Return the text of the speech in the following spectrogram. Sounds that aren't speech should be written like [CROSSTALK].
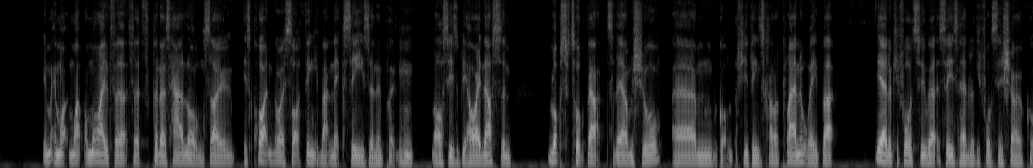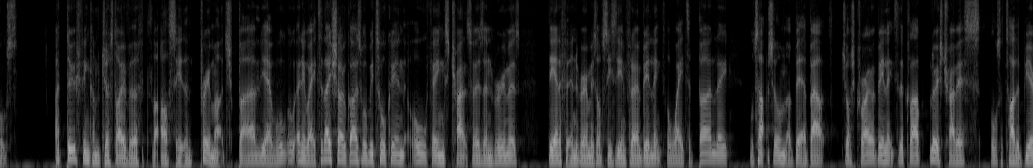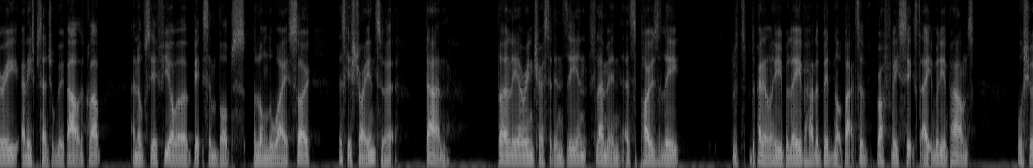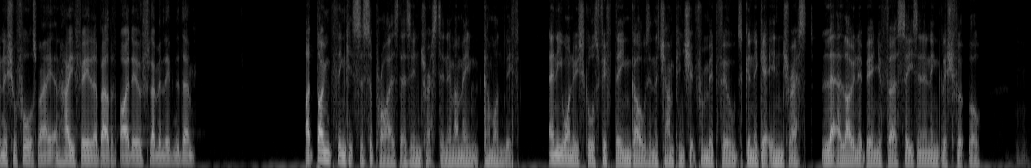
in, in my, my, my, mind for, for, for God knows how long. So it's quite nice to start thinking about next season and putting mm-hmm. last season behind us and lots to talk about today, I'm sure. Um, we've got a few things kind of planned, haven't we? But yeah, looking forward to uh, the season ahead, looking forward to the show, of course. I do think I'm just over like, our season, pretty much. But um, yeah, well, anyway, today's show, guys, we'll be talking all things transfers and rumours. The elephant in the room is obviously the influence being linked away to Burnley. We'll touch on a bit about Josh Koroma being linked to the club, Lewis Travis, also Tyler Burey and his potential move out of the club, and obviously a few other bits and bobs along the way. So let's get straight into it. Dan, Burnley are interested in Zian Flemming and supposedly, depending on who you believe, had a bid not back to roughly six to eight million pounds. What's your initial thoughts, mate, and how you feel about the idea of Flemming leaving the Den? I don't think it's a surprise there's interest in him. I mean, come on, if anyone who scores 15 goals in the championship from midfield is going to get interest, let alone it being your first season in English football.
